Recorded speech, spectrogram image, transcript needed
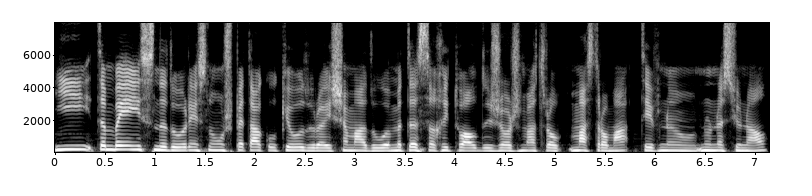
e também é encenador, ensinou um espetáculo que eu adorei chamado A Matança Ritual de Jorge Mastro- Mastromá, teve no, no Nacional.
